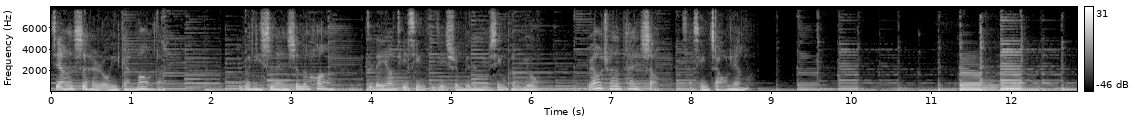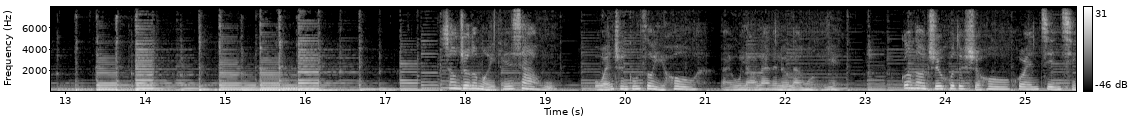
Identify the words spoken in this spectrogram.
这样是很容易感冒的。如果你是男生的话，记得要提醒自己身边的女性朋友，不要穿的太少，小心着凉。上周的某一天下午，我完成工作以后，百无聊赖的浏览网页。逛到知乎的时候，忽然记起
